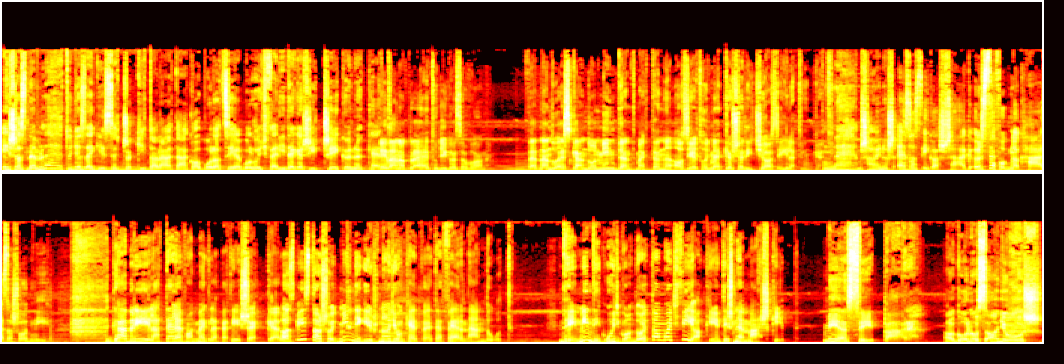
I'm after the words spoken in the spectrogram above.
És az nem lehet, hogy az egészet csak kitalálták abból a célból, hogy felidegesítsék önöket? Évának lehet, hogy igaza van. Fernando Escandon mindent megtenne azért, hogy megkeserítse az életünket. Nem, sajnos ez az igazság. Össze fognak házasodni. Gabriela tele van meglepetésekkel. Az biztos, hogy mindig is nagyon kedvelte Fernándót. De én mindig úgy gondoltam, hogy fiaként, és nem másképp. Milyen szép pár. A gonosz anyós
